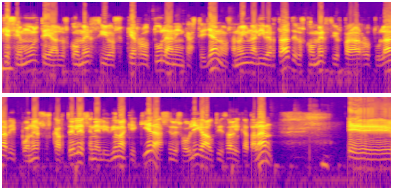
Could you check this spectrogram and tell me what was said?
que se multe a los comercios que rotulan en castellano, o sea, no hay una libertad de los comercios para rotular y poner sus carteles en el idioma que quiera, se les obliga a utilizar el catalán. Eh,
